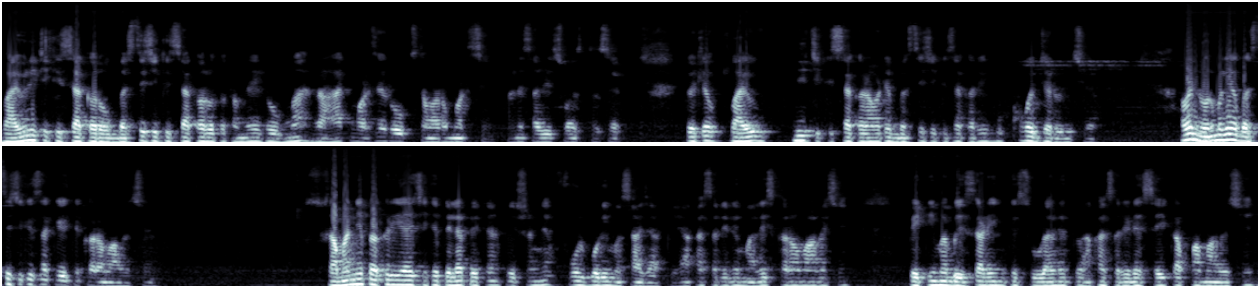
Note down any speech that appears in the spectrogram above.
વાયુની ચિકિત્સા કરો બસ્તી ચિકિત્સા કરો, તો તમને રોગમાં રાહત મળશે, રોગ તમારો મળશે અને શરીર સ્વસ્થ થશે. તો એટલે વાયુની ચિકિત્સા કરવા માટે બસ્તી ચિકિત્સા કરવી ખૂબ જ જરૂરી છે. હવે નોર્મલી આ બસ્તી ચિકિત્સા કેવી રીતે કરવામાં આવે છે? સામાન્ય પ્રક્રિયા એ છે કે પહેલાં પેટર્ન પેશન્ટને ફૂલ બોડી મસાજ આપીએ. આખા શરીરે માલિશ કરવામાં આવે છે. પેટીમાં બેસાડીને કે સુડાવીને તો આખા શરીરે શેક આપવામાં આવે છે.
